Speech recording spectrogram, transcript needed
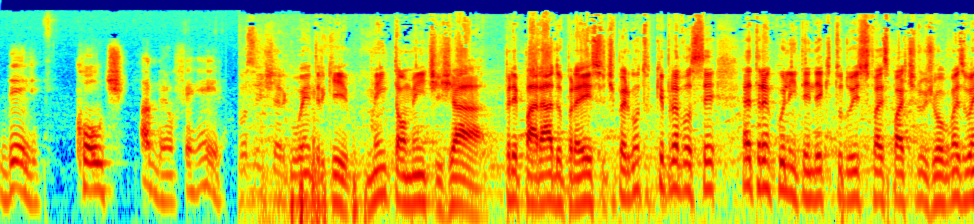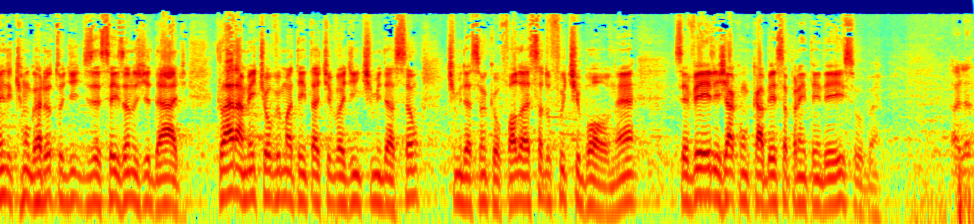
dele coach Abel Ferreira. Você enxerga o Hendrick mentalmente já preparado para isso? Te pergunto porque para você é tranquilo entender que tudo isso faz parte do jogo, mas o Hendrick é um garoto de 16 anos de idade. Claramente houve uma tentativa de intimidação, intimidação que eu falo, essa do futebol, né? Você vê ele já com cabeça para entender isso, Rubem? Olha,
